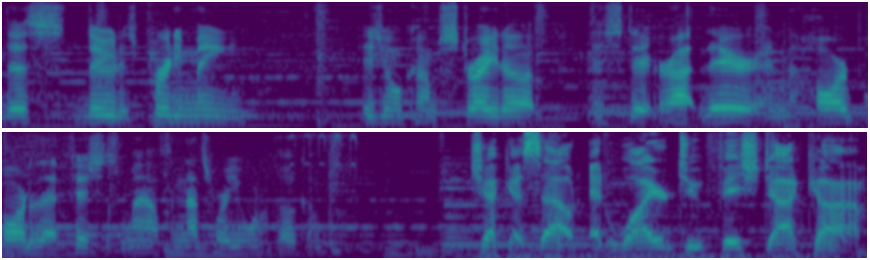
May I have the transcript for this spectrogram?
this dude is pretty mean. He's gonna come straight up and stick right there in the hard part of that fish's mouth and that's where you wanna hook him. Check us out at wired2fish.com.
